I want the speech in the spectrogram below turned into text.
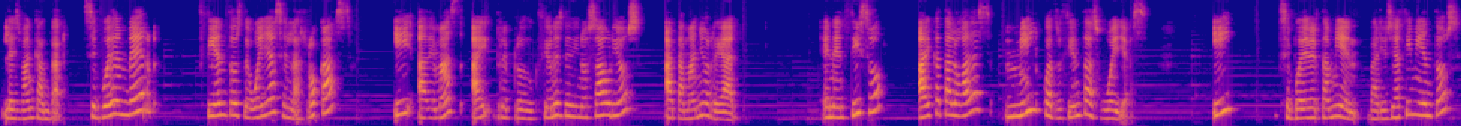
les va a encantar. Se pueden ver cientos de huellas en las rocas y además hay reproducciones de dinosaurios a tamaño real. En Enciso hay catalogadas 1400 huellas y se puede ver también varios yacimientos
